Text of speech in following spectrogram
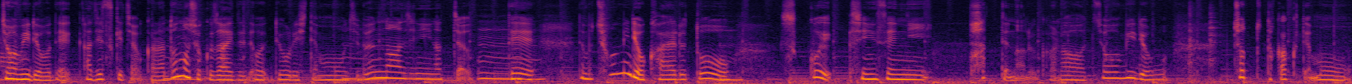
調味料で味付けちゃうから、どの食材で料理しても自分の味になっちゃうって、でも調味料変えると、すっごい新鮮にパッてなるから調味料ちょっと高くても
